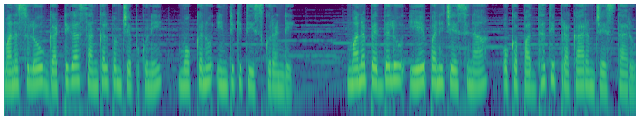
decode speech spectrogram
మనసులో గట్టిగా సంకల్పం చెప్పుకుని మొక్కను ఇంటికి తీసుకురండి. మన పెద్దలు ఏ పని చేసినా ఒక పద్ధతి ప్రకారం చేస్తారు.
